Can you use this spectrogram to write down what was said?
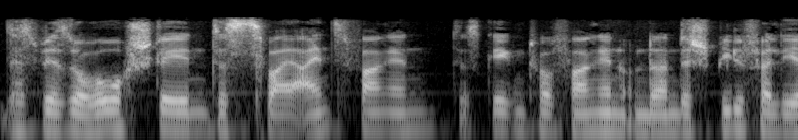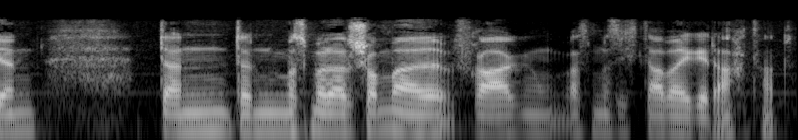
dass wir so hoch stehen, das 2-1 fangen, das Gegentor fangen und dann das Spiel verlieren, dann, dann muss man da schon mal fragen, was man sich dabei gedacht hat.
